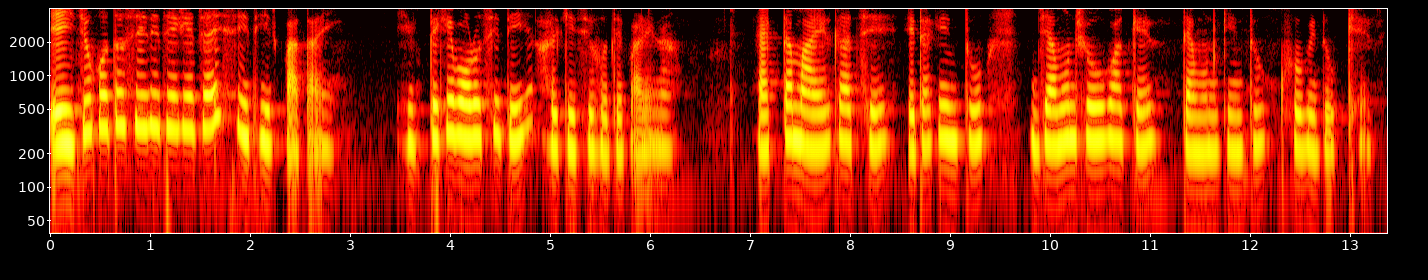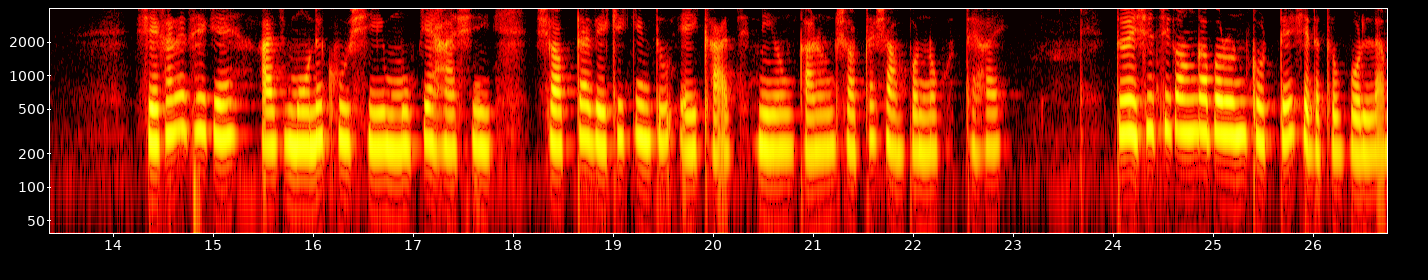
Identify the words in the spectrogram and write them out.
এই যে কত স্মৃতি থেকে যায় স্মৃতির পাতায়। এর থেকে বড় স্মৃতি আর কিছু হতে পারে না। একটা মায়ের কাছে এটা কিন্তু যেমন সৌভাগ্যের, তেমন কিন্তু খুবই দুঃখের। সেখানে থেকে আজ মনে খুশি, মুখে হাসি, সবটা রেখে কিন্তু এই কাজ, নিয়ম, কারণ সবটা সম্পন্ন করতে হয়। তো এসেছি গঙ্গাবরণ করতে, সেটা তো বললাম।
